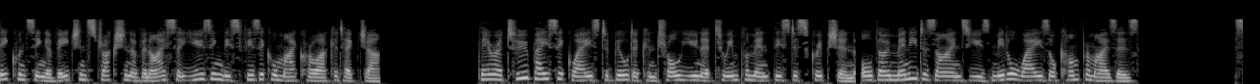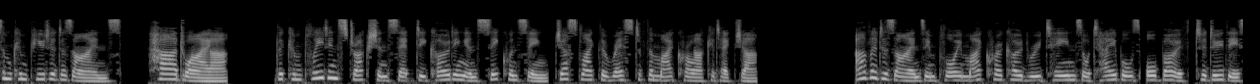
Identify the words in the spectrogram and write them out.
sequencing of each instruction of an ISA using this physical microarchitecture. There are two basic ways to build a control unit to implement this description although many designs use middle ways or compromises. Some computer designs hardwire the complete instruction set decoding and sequencing just like the rest of the microarchitecture. Other designs employ microcode routines or tables or both to do this,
